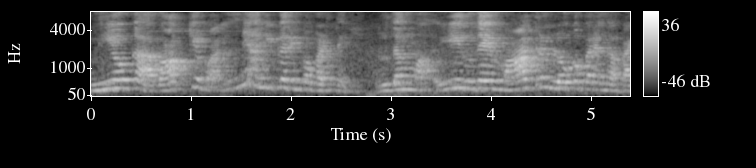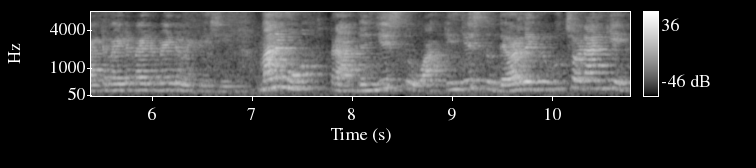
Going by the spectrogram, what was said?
నీ యొక్క వాక్యం అన్నీ అంగీకరింపబడతాయి. హృదయం ఈ హృదయం మాత్రం లోకపరంగా బయట బయట బయట బయట పెట్టేసి మనము ప్రార్థన చేస్తూ వాక్యం చేస్తూ దేవుడి దగ్గర కూర్చోవడానికి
